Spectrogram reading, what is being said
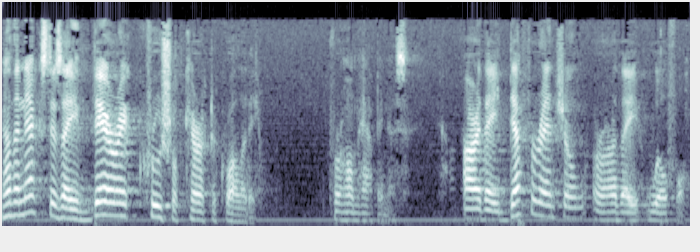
Now, the next is a very crucial character quality for home happiness. Are they deferential or are they willful?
